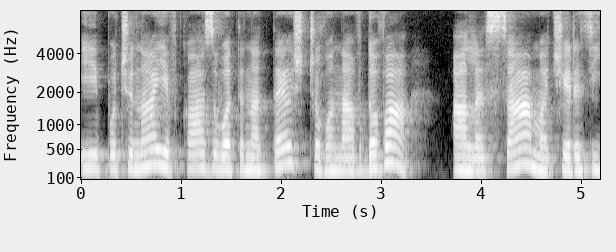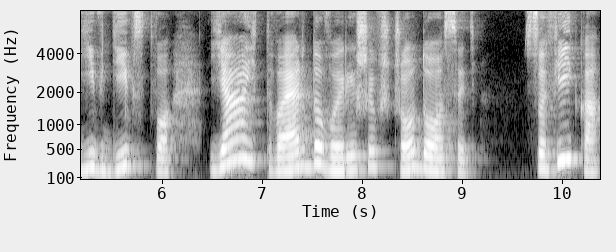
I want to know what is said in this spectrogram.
і починає вказувати на те, що вона вдова, але саме через її вдівство я й твердо вирішив, що досить. Софійка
